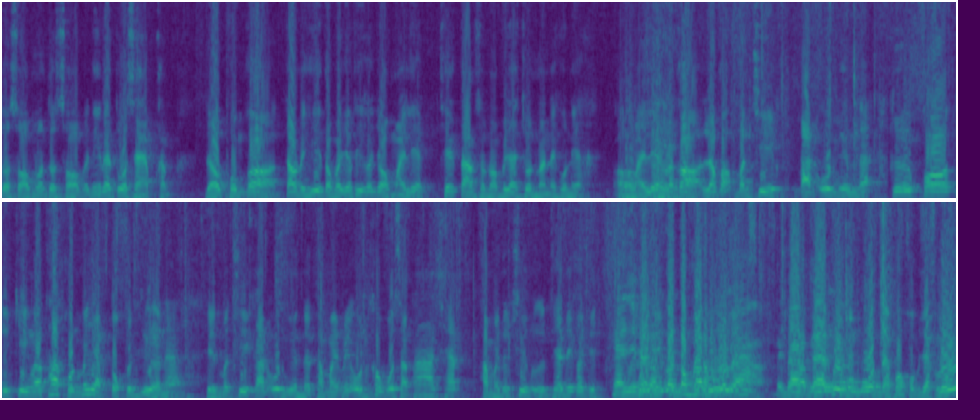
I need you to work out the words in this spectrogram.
ตรวจสอบนู่นตรวจสอบอันนี้แหละตัวแสบครับเดี๋ยวผมก็เจ้าหน้าที่ต่อไปเจ้าที่ก็จะออกหมายเรียกเช็คตามสำเนาประชาชนมันในคนเนี้ยออกหมายเรียกแล้วก็แล้วก็บัญชีการโอนเงินนะคือพอจริงๆ แล้วถ้าคนไม่อยากตกเป็นเหยื่อนะเห็นบัญชีการโอนเงินเนี่ยทำไมไม่โอนเข้าบริษัท5แชททำไมต้องชื่ออื่นแค่นี้ก็จะแค่นี้แค่นี้ก็ต้องไม่รู้แล้วเป็นแต่ข้อมูลแต่ที่ผมแล้วโอนเนี่ยเพราะผมอยากรู้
